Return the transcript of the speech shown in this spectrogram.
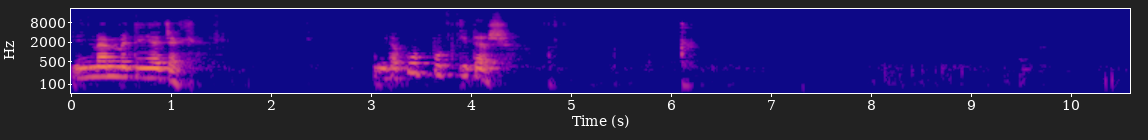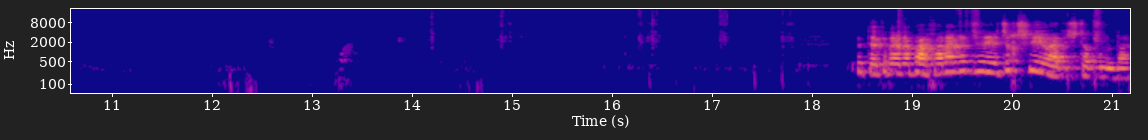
İnmem mi diyecek. Hem de kup kup gider. Ötekilere bakarak cıcık şey var işte bunda.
